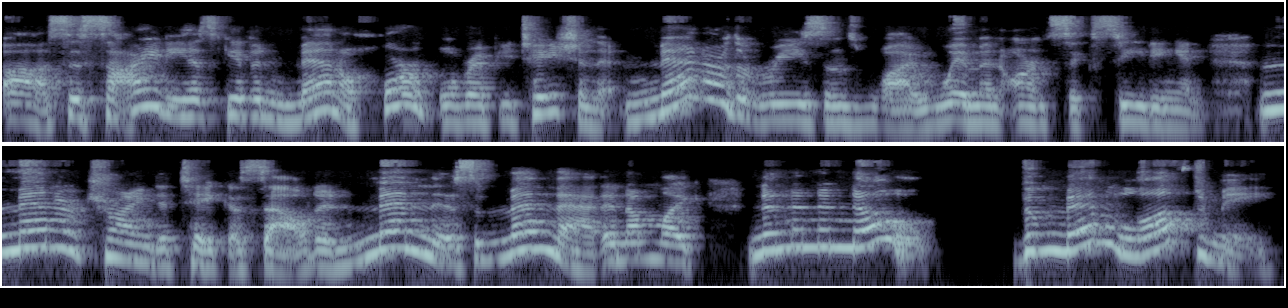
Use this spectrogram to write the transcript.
uh, society has given men a horrible reputation that men are the reasons why women aren't succeeding and men are trying to take us out and men this men that. And i'm like no no no no. The men loved me.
